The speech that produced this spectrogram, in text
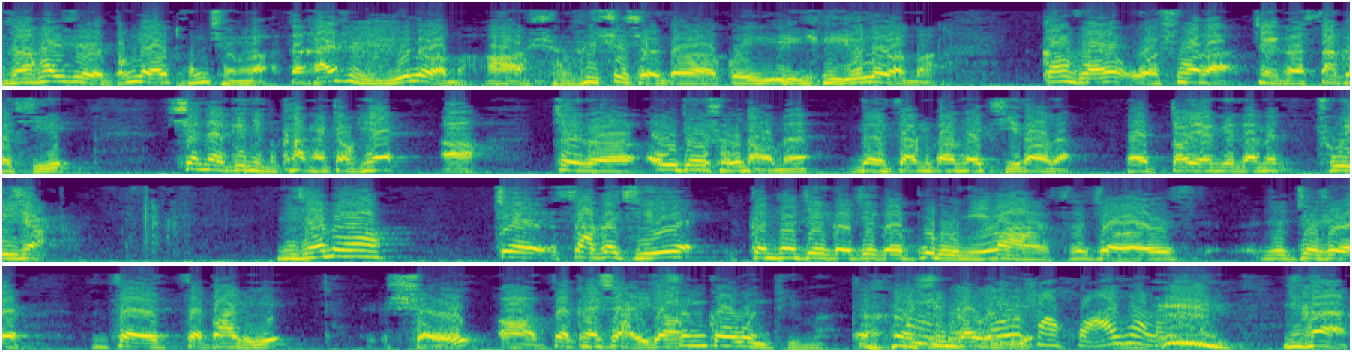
行，咱还是甭聊同情了，咱还是娱乐嘛啊，什么事情都要归于娱乐嘛。刚才我说了这个萨科齐，现在给你们看看照片啊，这个欧洲首脑们，那咱们刚才提到的，来导演给咱们出一下，你瞧没有？这萨科齐跟他这个这个布鲁尼啊，他叫就是在在巴黎手啊，再看下一张，身高问题嘛，身高问题，腰上滑下来。你看，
